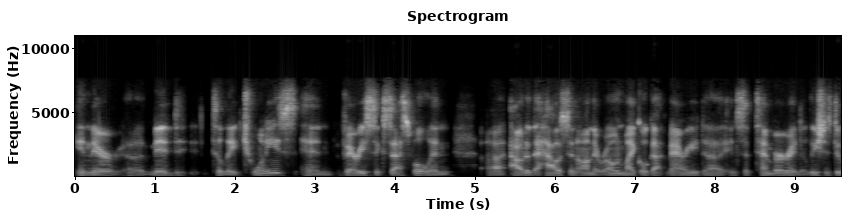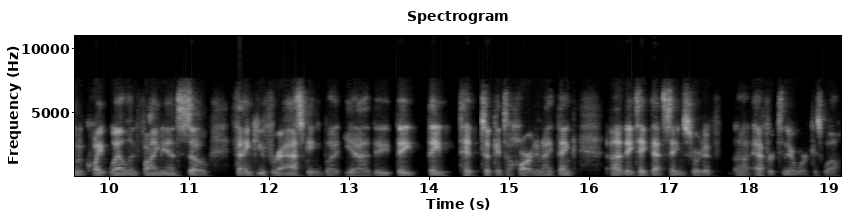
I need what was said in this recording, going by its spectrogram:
in their uh, mid to late twenties and very successful, and uh, out of the house and on their own. Michael got married uh, in September, and Alicia's doing quite well in finance. So thank you for asking. But yeah, they they they t- took it to heart, and I think uh, they take that same sort of uh, effort to their work as well.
